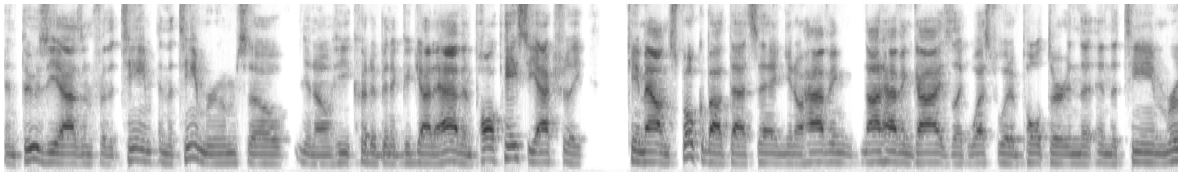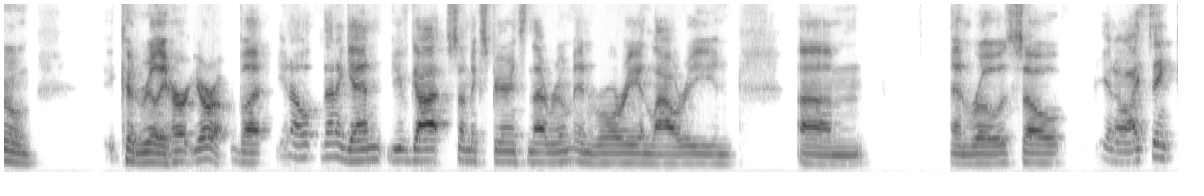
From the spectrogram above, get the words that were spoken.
enthusiasm for the team in the team room. So you know he could have been a good guy to have. And Paul Casey actually came out and spoke about that, saying, you know, having not having guys like Westwood and Poulter in the in the team room could really hurt Europe. But you know, then again, you've got some experience in that room in Rory and Lowry and um and Rose. So you know, I think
